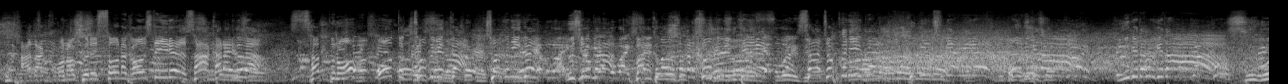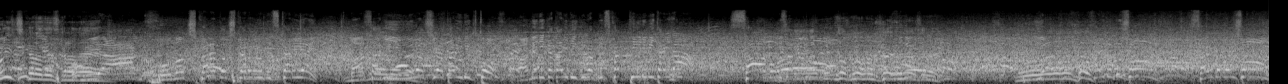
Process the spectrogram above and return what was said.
ただこの苦しそうな顔をしている。さあカラエフがサップのおっとチョークに行くか。チョークに行く。後ろからバックマウントからチョークに行っている。さあチョークに行く。首を締め上げる。お抜けた抜けた抜けた。すごい力ですからいねやーこの力と力のぶつかり合い。まさにユーラシア大陸とアメリカ大陸がぶつかっているみたいだ。さあボブサップのボブサップが帰りましたねいやサイドポジションサイドポジション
